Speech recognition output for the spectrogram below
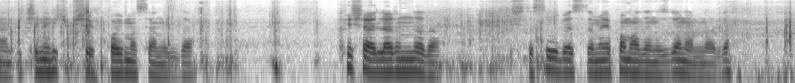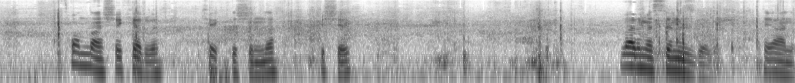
yani içine hiçbir şey koymasanız da kış aylarında da işte sıvı besleme yapamadığınız dönemlerde fondan şeker ve kek dışında bir şey vermeseniz de olur. Yani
